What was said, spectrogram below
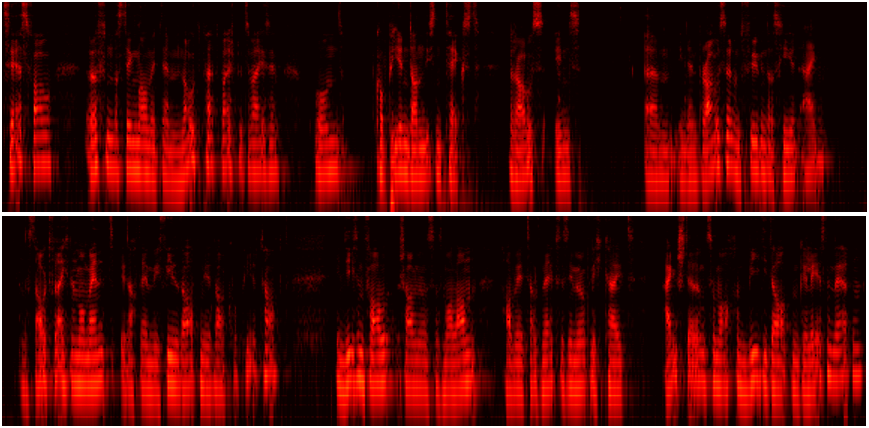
CSV, öffnen das Ding mal mit dem Notepad beispielsweise und kopieren dann diesen Text raus ins ähm, in den Browser und fügen das hier ein. Das dauert vielleicht einen Moment, je nachdem wie viel Daten ihr da kopiert habt. In diesem Fall schauen wir uns das mal an, haben wir jetzt als nächstes die Möglichkeit, Einstellungen zu machen, wie die Daten gelesen werden.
